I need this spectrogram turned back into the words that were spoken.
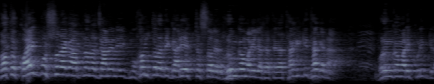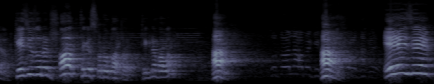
গত কয়েক বছর আগে আপনারা জানেন, এই মুখমতলা দিয়ে গাড়ি একটা চলে, ভ্রুঙ্গামারি লেখা থাকে। থাকে কি থাকে না? ভ্রুঙ্গামারি কুড়িগ্রাম। কেজি ওজনের সব থেকে ছোট পাথর। ঠিক না, বাবা? হ্যাঁ। হ্যাঁ। এই যে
